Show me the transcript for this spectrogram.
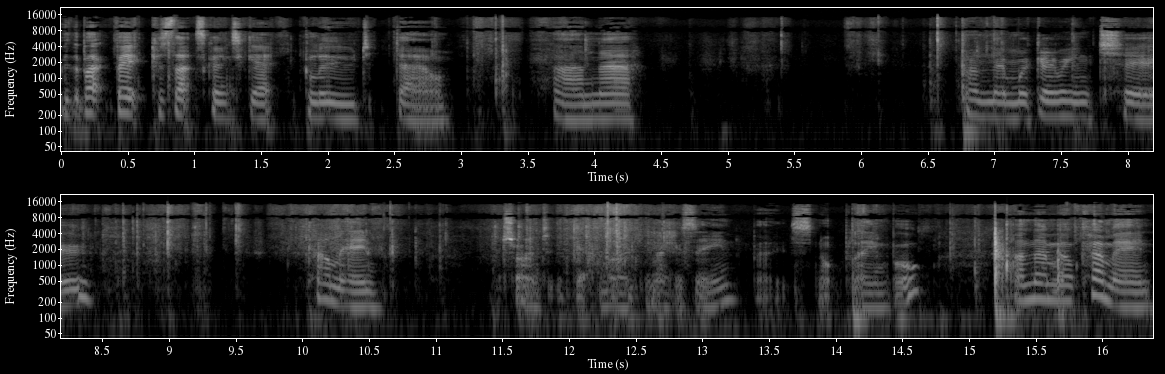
with the back bit because that's going to get glued down. And, uh, and then we're going to come in. I'm trying to get my magazine but it's not playing ball. And then we'll come in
